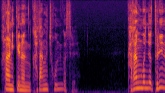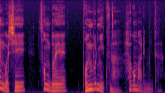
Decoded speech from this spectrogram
하나님께는 가장 좋은 것을 가장 먼저 드리는 것이 성도의 본분이 있구나 하고 말입니다.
